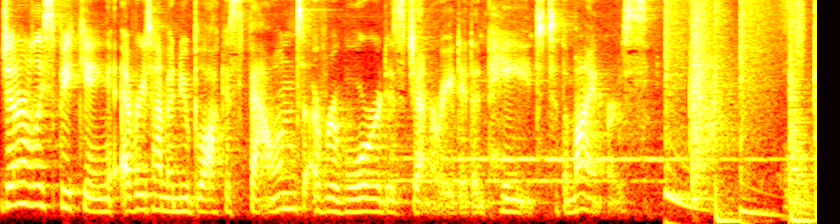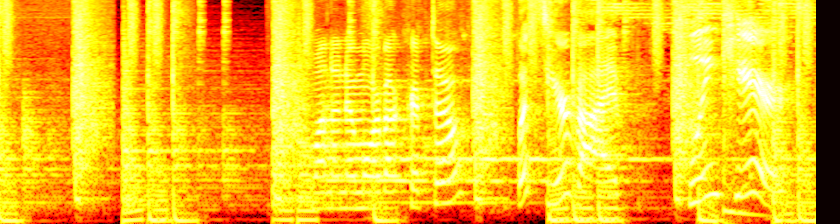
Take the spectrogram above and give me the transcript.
Generally speaking, every time a new block is found, a reward is generated and paid to the miners. Want to know more about crypto? What's your vibe? Link here.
